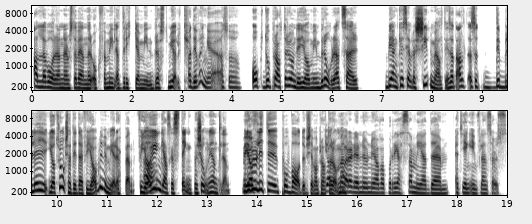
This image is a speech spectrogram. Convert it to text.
alla våra närmsta vänner och familj att dricka min bröstmjölk. Ja, det var inget, alltså, Och då pratade vi om det, jag och min bror, att så här, Bianca är så jävla chill med allting. Så att allt, alltså, det blir, jag tror också att det är därför jag har blivit mer öppen. För jag Ja. är ju en ganska stängd person egentligen. Men, det jag- beror lite på vad för sig man pratar jag om. fick Men, höra det nu när jag var på resa med eh, ett gäng influencers.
